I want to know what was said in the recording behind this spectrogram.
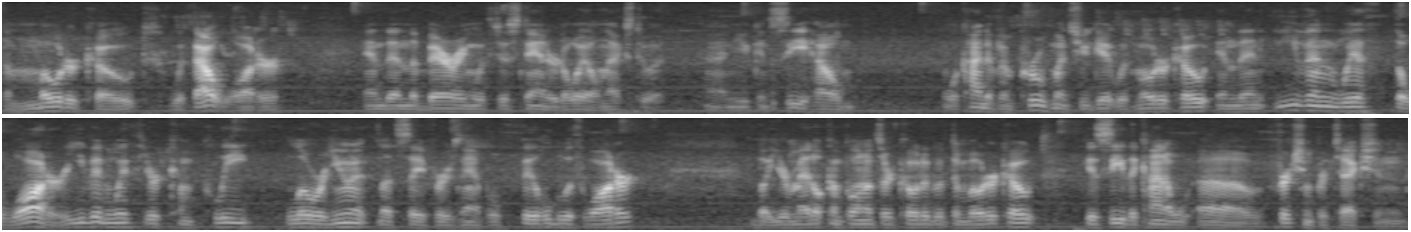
the Motorkote without water and then the bearing with just standard oil next to it. And you can see how what kind of improvements you get with Motorkote and then even with the water even with your complete lower unit let's say for example filled with water but your metal components are coated with the Motorkote, you can see the kind of uh, friction protection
